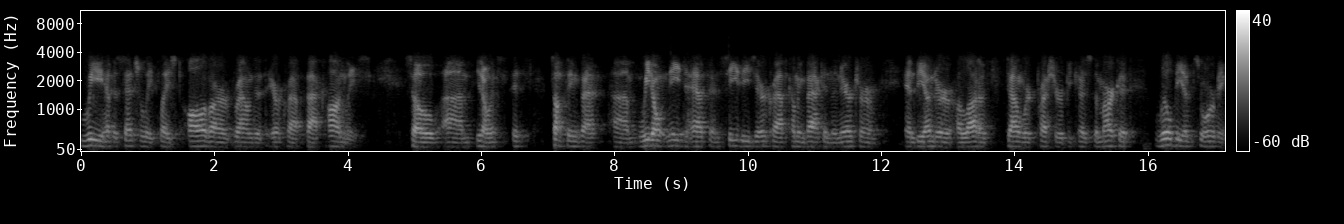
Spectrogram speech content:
we have essentially placed all of our grounded aircraft back on lease. So, um, you know, it's something that um, we don't need to have and see these aircraft coming back in the near term and be under a lot of downward pressure because the market will be absorbing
